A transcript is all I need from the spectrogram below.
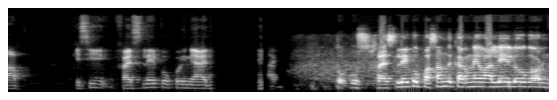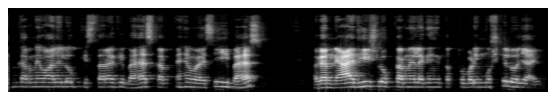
आप किसी फैसले को कोई न्याय तो उस फैसले को पसंद करने वाले लोग और करने वाले लोग किस तरह की बहस करते हैं वैसी ही बहस। अगर न्यायाधीश लोग करने लगेंगे, तब तो बड़ी मुश्किल हो जाएगी।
